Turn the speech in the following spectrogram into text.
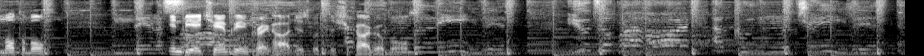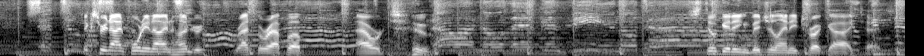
Multiple NBA champion Craig Hodges with the Chicago Bulls. Six three nine forty nine hundred. We're the wrap up hour two. Still getting vigilante truck guy text.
